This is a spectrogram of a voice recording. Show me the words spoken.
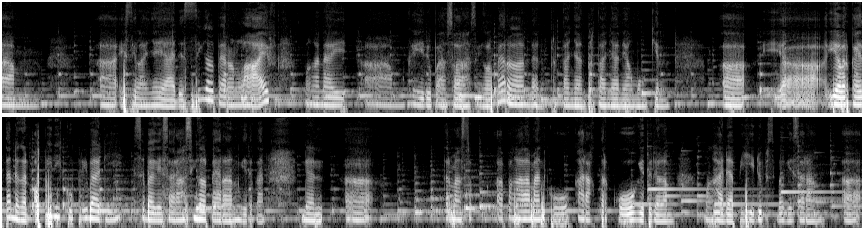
um, uh, istilahnya ya the single parent life, mengenai um, kehidupan seorang single parent dan pertanyaan-pertanyaan yang mungkin uh, ya ya berkaitan dengan opini ku pribadi sebagai seorang single parent gitu kan dan uh, termasuk uh, pengalamanku, karakterku gitu dalam menghadapi hidup sebagai seorang uh,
